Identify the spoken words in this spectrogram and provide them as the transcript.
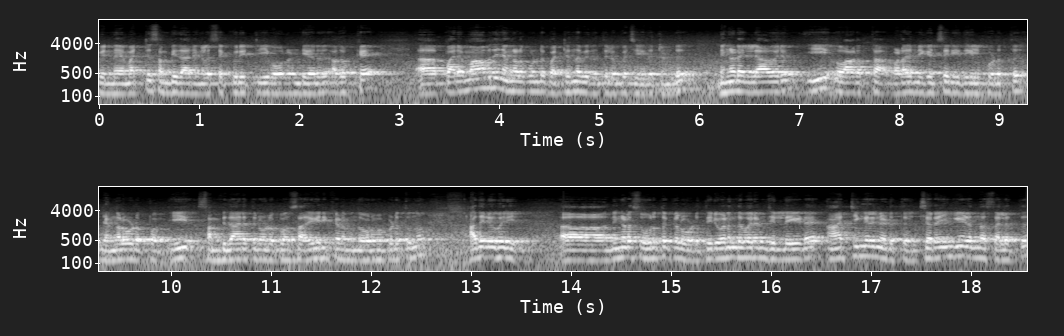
പിന്നെ മറ്റ് സംവിധാനങ്ങൾ സെക്യൂരിറ്റി വോളണ്ടിയർ അതൊക്കെ പരമാവധി ഞങ്ങളെ കൊണ്ട് പറ്റുന്ന വിധത്തിലൊക്കെ ചെയ്തിട്ടുണ്ട്. നിങ്ങളുടെ എല്ലാവരും ഈ വാർത്ത വളരെ മികച്ച രീതിയിൽ കൊടുത്ത് ഞങ്ങളോടൊപ്പം ഈ സംവിധാനത്തിനോടൊപ്പം സഹകരിക്കണമെന്ന് ഓർമ്മപ്പെടുത്തുന്നു. അതിലുപരി ആ, നിങ്ങളുടെ സുഹൃത്തുക്കളോട് തിരുവനന്തപുരം ജില്ലയുടെ ആറ്റിങ്ങലിനടുത്ത് ചെറിയങ്കീഴ് എന്ന സ്ഥലത്ത്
